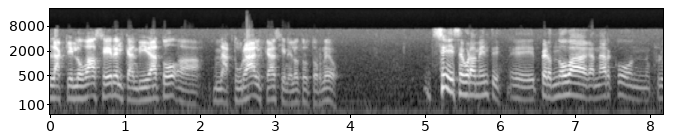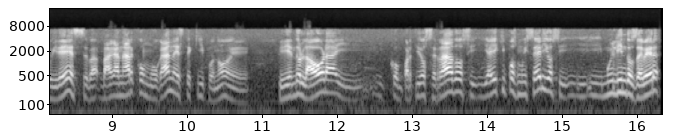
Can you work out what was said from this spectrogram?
la que lo va a hacer el candidato natural casi en el otro torneo. Sí, seguramente, eh, pero no va a ganar con fluidez, va, a ganar como gana este equipo, ¿no? Eh, pidiendo la hora y, con partidos cerrados y, hay equipos muy serios y, muy lindos de ver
